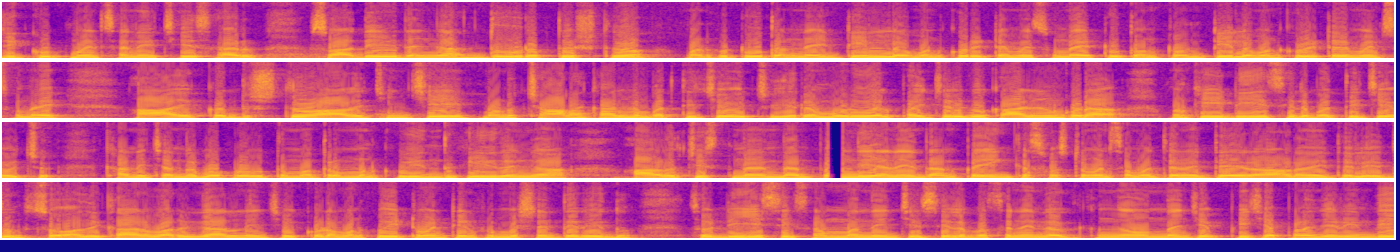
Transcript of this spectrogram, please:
రిక్రూట్మెంట్స్ అనేవి చేశారు. సో అదేవిధంగా దూరపు దృష్టితో మనకు టూ థౌజండ్ నైన్టీన్లో మనకు రిటైర్మెంట్స్ ఉన్నాయి. టూ థౌజండ్ ట్వంటీలో మనకు రిటైర్మెంట్స్ ఉన్నాయి. ఆ యొక్క దృష్టితో ఆలోచించి మనం చాలా ఖాళీలను భర్తీ చేయవచ్చు. ఇరవై మూడు వేల పైచలకు ఖాళీలను కూడా మనకి ఈ డిఎస్సీలో భర్తీ చేయవచ్చు. కానీ చంద్రబాబు ప్రభుత్వం మాత్రం మనకు ఎందుకు ఈ విధంగా ఆలోచిస్తుందని దానిపై అనే దానిపై ఇంకా స్పష్టమైన సమాచారం అయితే రావడం అయితే లేదు. సో అధికార వర్గాల నుంచి కూడా మనకు ఎటువంటి ఇన్ఫర్మేషన్ అయితే లేదు. సో డిఎస్సికి సంబంధించి సిలబస్ అనేది అధికంగా ఉందని చెప్పి చెప్పడం జరిగింది.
